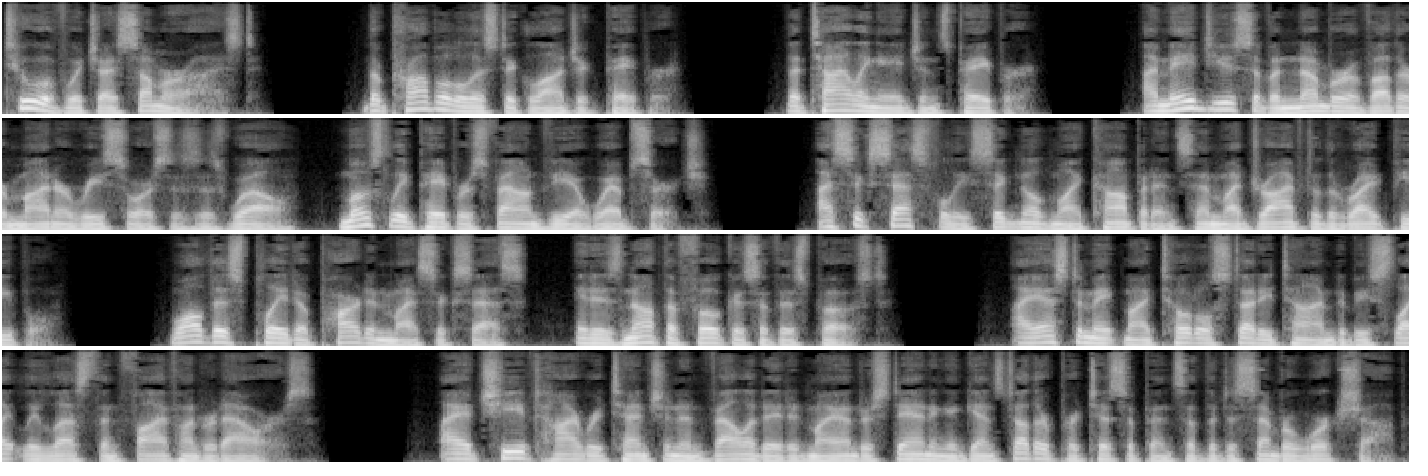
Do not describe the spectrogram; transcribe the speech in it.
two of which I summarized. The probabilistic logic paper. The tiling agents paper. I made use of a number of other minor resources as well, mostly papers found via web search. I successfully signaled my competence and my drive to the right people. While this played a part in my success, it is not the focus of this post. I estimate my total study time to be slightly less than 500 hours. I achieved high retention and validated my understanding against other participants of the December workshop.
